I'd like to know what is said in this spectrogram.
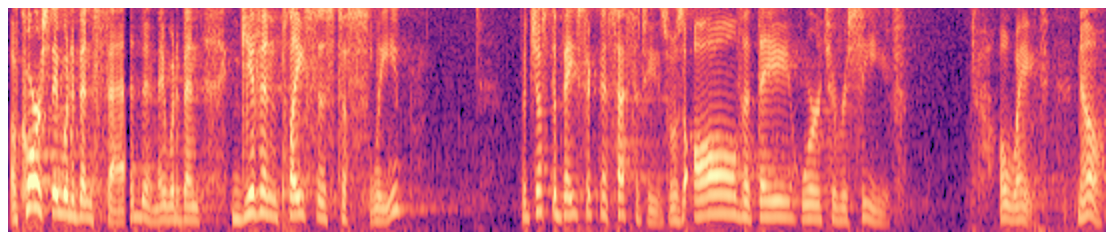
Of course, they would have been fed and they would have been given places to sleep, but just the basic necessities was all that they were to receive. Oh, wait. No,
